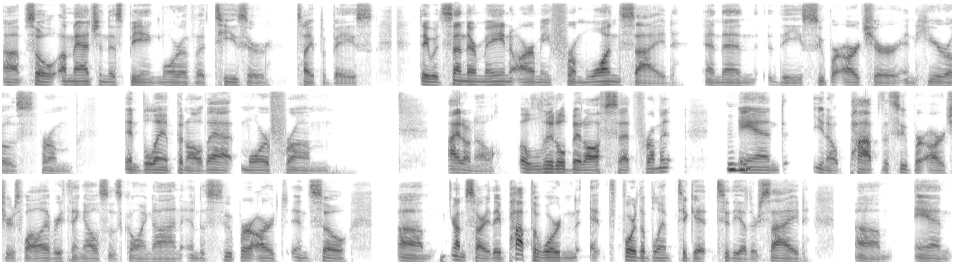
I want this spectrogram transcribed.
Um, so imagine this being more of a teaser type of base. They would send their main army from one side, and then the super archer and heroes from and blimp and all that more from I don't know a little bit offset from it Mhm. and you know pop the super archers while everything else is going on and the super arch and so um i'm sorry they pop the warden for the blimp to get to the other side um and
